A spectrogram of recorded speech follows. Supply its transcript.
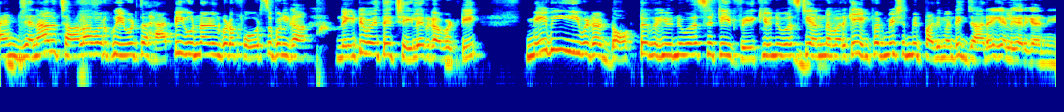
అండ్ జనాలు చాలా వరకు ఈవిడతో హ్యాపీగా ఉన్నారని కూడా ఫోర్సబుల్గా నెగిటివ్ అయితే చేయలేరు కాబట్టి మేబీ ఈవిడ డాక్టర్ యూనివర్సిటీ ఫేక్ యూనివర్సిటీ అన్న వరకే ఇన్ఫర్మేషన్ మీరు పది మందికి జారేయగలిగారు కానీ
